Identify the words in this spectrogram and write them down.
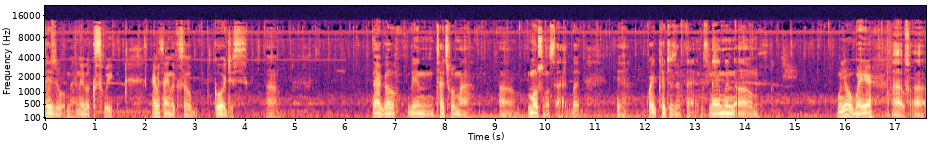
visual. Man, it looks sweet. Everything looks so gorgeous. Um, there I go, being in touch with my um, emotional side. But yeah, great pictures of things, man. When um, when you're aware of uh,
